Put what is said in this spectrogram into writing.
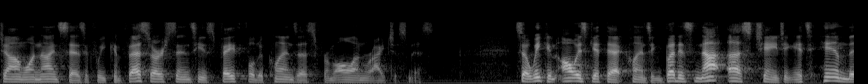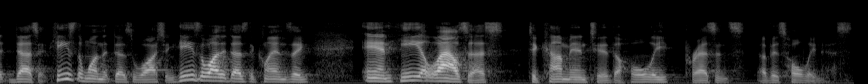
John 1 9 says, if we confess our sins, he is faithful to cleanse us from all unrighteousness. So we can always get that cleansing. But it's not us changing, it's Him that does it. He's the one that does the washing, He's the one that does the cleansing, and He allows us to come into the holy presence of His holiness.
